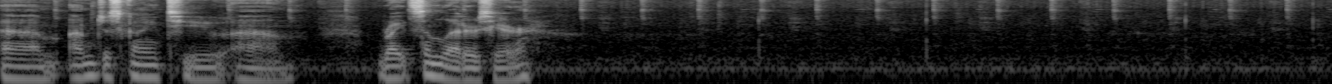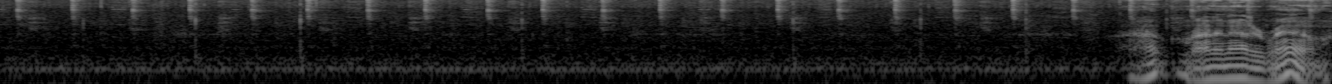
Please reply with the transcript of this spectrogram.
Um, I'm just going to um, write some letters here. Oh, running out of room.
